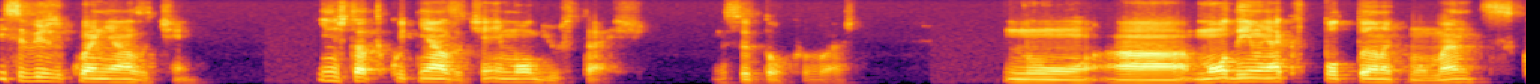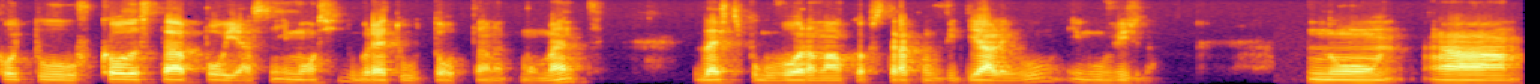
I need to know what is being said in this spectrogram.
и се вижда кое няма значение. И нещата, които няма значение, мога ги оставиш. Не са толкова важни но а, може да има някакъв по-тънък момент, който в кода става по-ясен и може да си добре ето този тънък момент. Да ще поговоря малко абстрактно, видя ли го и го вижда. Но а,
